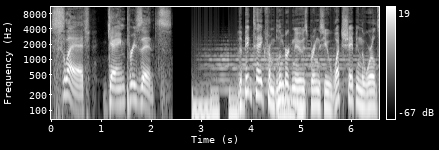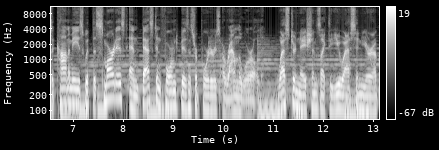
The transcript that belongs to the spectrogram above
slash Game Presents. The Big Take from Bloomberg News brings you what's shaping the world's economies with the smartest and best informed business reporters around the world. Western nations like the U.S. and Europe.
